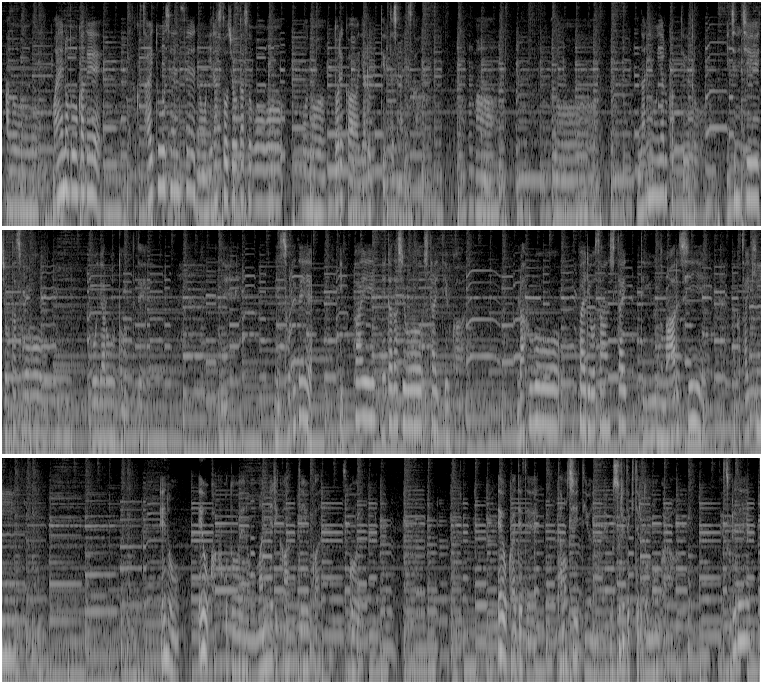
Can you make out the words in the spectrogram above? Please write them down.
あのー前の動画でなんか斉藤先生のイラスト上達法をのどれかやるって言ったじゃないですか。まああのー何をやるかっていうと一日上達法をやろうと思っててね。ねそれでいっぱいネタ出しをしたいっていうかラフをいっぱい量産したいっていうのもあるしなんか最近絵の絵を描くことへのマンネリ化っていうかすごい絵を描いてて楽しいっていうのがね薄れてきてると思うから。でそれで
